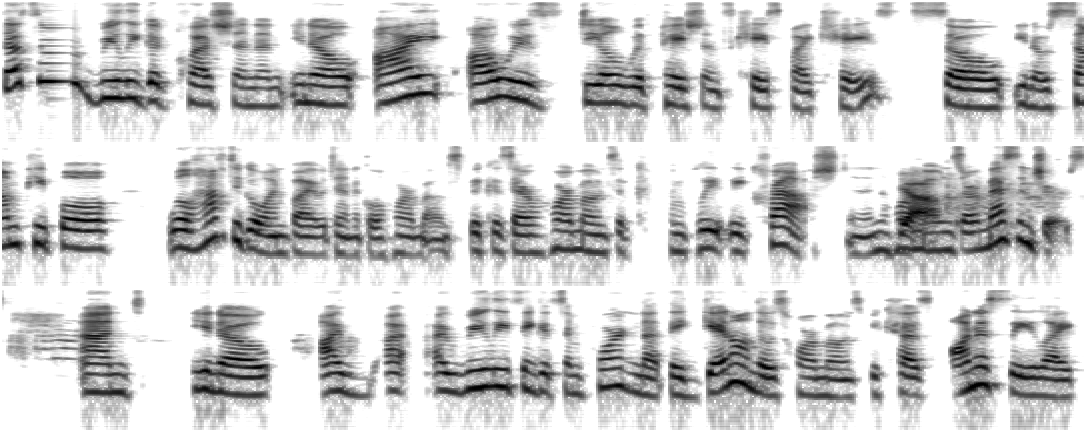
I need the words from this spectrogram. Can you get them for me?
that's a really good question. And, you know, I always deal with patients case by case. So, you know, some people will have to go on bioidentical hormones because their hormones have completely crashed and hormones yeah. are messengers. And, you know, I, I, I really think it's important that they get on those hormones because honestly, like,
